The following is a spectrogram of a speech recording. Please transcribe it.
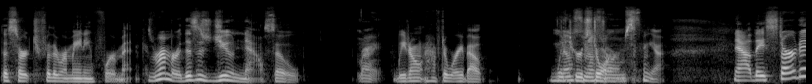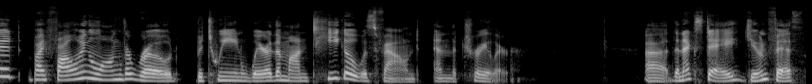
the search for the remaining four men. Because remember, this is June now, so Right. we don't have to worry about No winter snowstorms. storms. yeah. Now, they started by following along the road between where the Montego was found and the trailer. Uh, the next day, June 5th,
